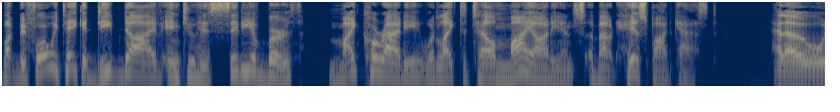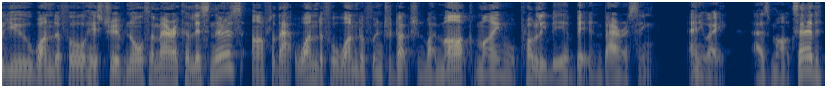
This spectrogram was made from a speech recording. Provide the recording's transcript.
But before we take a deep dive into his city of birth, Mike Corradi would like to tell my audience about his podcast. Hello, all you wonderful History of North America listeners. After that wonderful, wonderful introduction by Mark, mine will probably be a bit embarrassing. Anyway, as Mark said,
